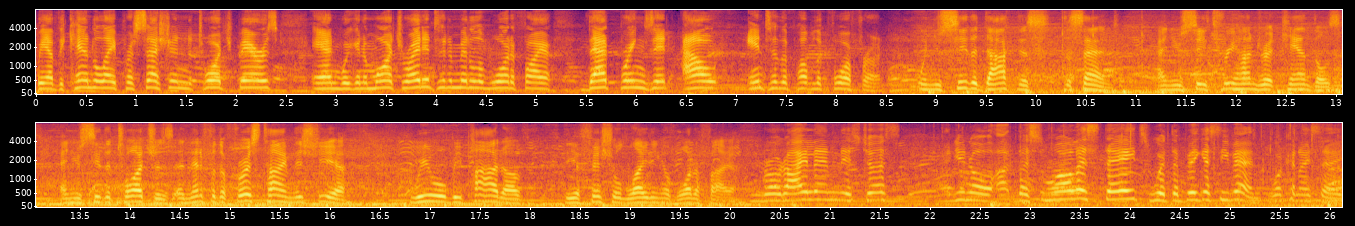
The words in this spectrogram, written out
We have the candlelight procession, the torch bearers, and we're going to march right into the middle of Waterfire. That brings it out into the public forefront. When you see the darkness descend, and you see 300 candles, and you see the torches, and then for the first time this year, we will be part of the official lighting of Waterfire. Rhode Island is just, you know, uh, the smallest states with the biggest event. What can I say?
